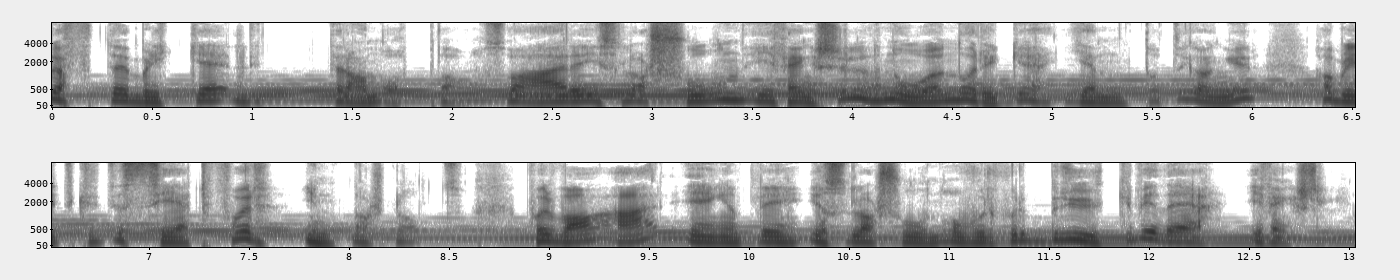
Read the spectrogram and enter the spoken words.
løfte blikket litt opp, da, så er isolasjon i fengsel noe Norge gjentatte ganger har blitt kritisert for internasjonalt. For hva er egentlig isolasjon, og hvorfor bruker vi det i fengsel?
